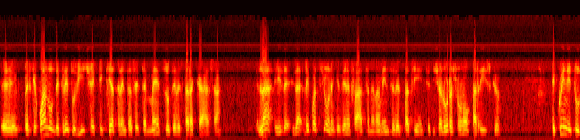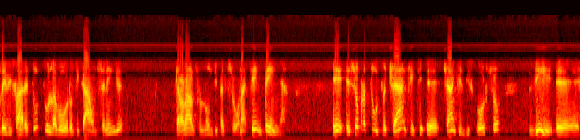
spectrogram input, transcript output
Eh, perché quando un decreto dice che chi ha 37,5 deve stare a casa, la, il, la, l'equazione che viene fatta nella mente del paziente dice allora sono a rischio e quindi tu devi fare tutto un lavoro di counseling, tra l'altro non di persona, che impegna. E, e soprattutto c'è anche, eh, c'è anche, il discorso di eh,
